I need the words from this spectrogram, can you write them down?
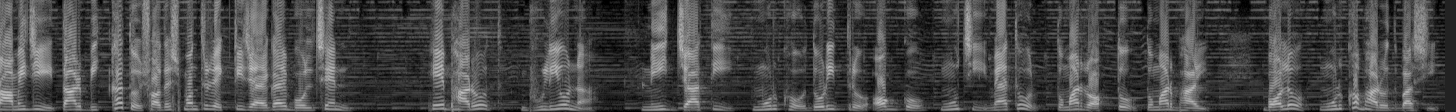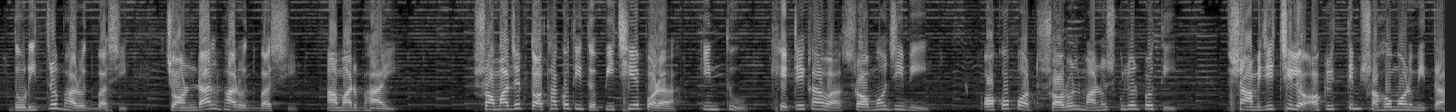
স্বামীজি তার বিখ্যাত স্বদেশমন্ত্রের একটি জায়গায় বলছেন, হে ভারত, ভুলিও না। নিজ জাতি, মূর্খ, দরিদ্র, অজ্ঞ, মুচি, ম্যাথর, তোমার রক্ত, তোমার ভাই। বলো, মূর্খ ভারতবাসী, দরিদ্র ভারতবাসী, চণ্ডাল ভারতবাসী, আমার ভাই। সমাজের তথাকথিত পিছিয়ে পড়া, কিন্তু খেটে খাওয়া শ্রমজীবী, অকপট, সরল মানুষগুলোর প্রতি স্বামীজির ছিল অকৃত্রিম সহমর্মিতা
